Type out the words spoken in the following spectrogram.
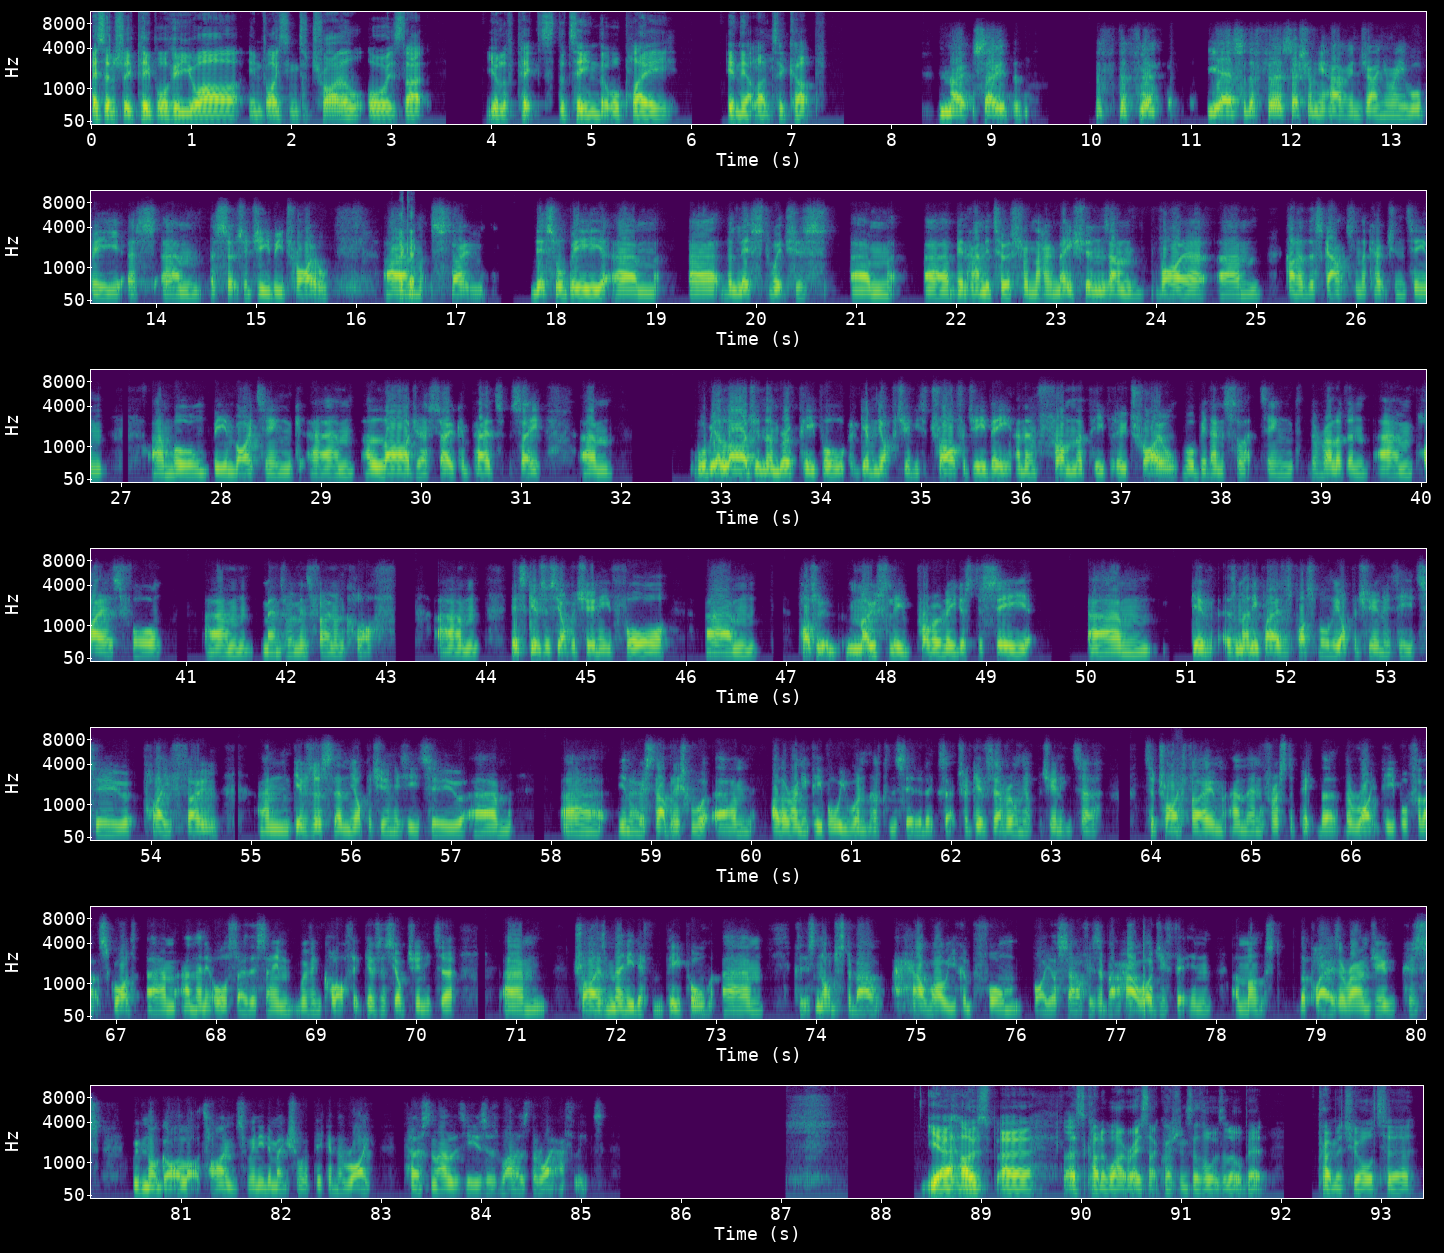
essentially people who you are inviting to trial, or is that you'll have picked the team that will play in the Atlantic Cup? No, so the, the, the first, yeah, so the first session we have in January will be as um, as such a GB trial. Um, okay. So this will be um, uh, the list which is um, uh, been handed to us from the home nations and via um, kind of the scouts and the coaching team. Um, we'll be inviting um, a larger, so compared to say, um, will be a larger number of people given the opportunity to trial for GB, and then from the people who trial, we'll be then selecting the relevant um, players for um, men's, women's foam and cloth. This gives us the opportunity for possibly, mostly probably just to see, um, give as many players as possible the opportunity to play foam, and gives us then the opportunity to um, uh, you know, establish um, are there any people we wouldn't have considered, etc. Gives everyone the opportunity to to try foam, and then for us to pick the the right people for that squad. Um, and then it also the same within cloth. It gives us the opportunity to um, try as many different people because um, it's not just about how well you can perform by yourself. It's about how well do you fit in amongst the players around you. Because we've not got a lot of time, so we need to make sure we're picking the right personalities as well as the right athletes. Yeah, I was. Uh, that's kind of why I raised that question because I thought it was a little bit premature to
